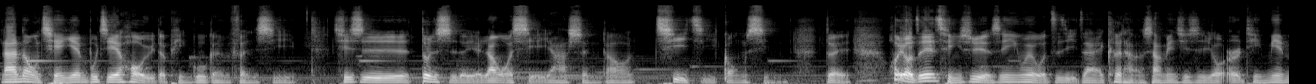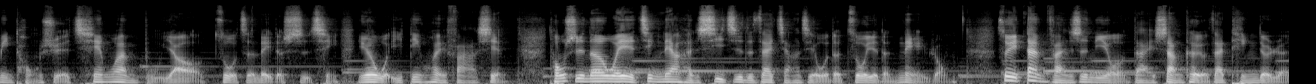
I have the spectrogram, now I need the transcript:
那那种前言不接后语的评估跟分析，其实顿时的也让我血压升高。气急攻心，对，会有这些情绪，也是因为我自己在课堂上面其实有耳提面命同学，千万不要做这类的事情，因为我一定会发现。同时呢，我也尽量很细致的在讲解我的作业的内容，所以但凡是你有来上课有在听的人，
